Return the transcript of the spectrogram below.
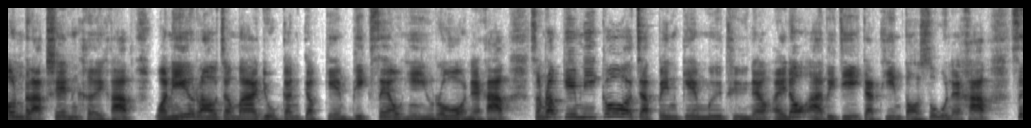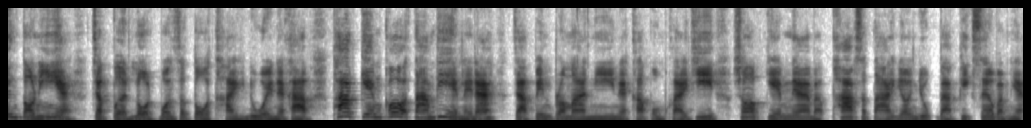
ต้นรักเช่นเคยครับ วันนี้เราจะมาอยู่กันกับเกม Pixel Hero นะครับสำหรับเกมนี้ก็จะเป็นเกมมือถือแนว Idol RPG จากทีมต่อสู้นะครับ ซึ่งตอนนี้เนี่ยจะเปิดโหลดบนสโตร์ไทยด้วยนะครับ ภาพเกมก็ตามที่เห็นเลยนะ จะเป็นประมาณนี้นะครับผมใครที่ชอบเกมแนวแบบภาพสไตล์ย้อนยุคแบบพิกเซลแบบนี้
